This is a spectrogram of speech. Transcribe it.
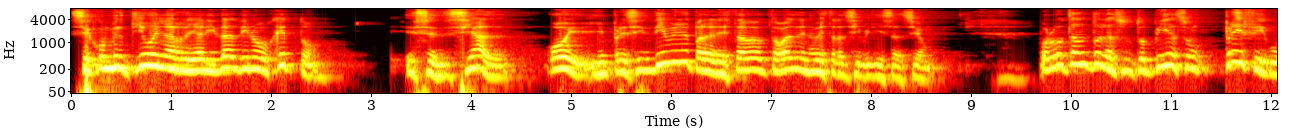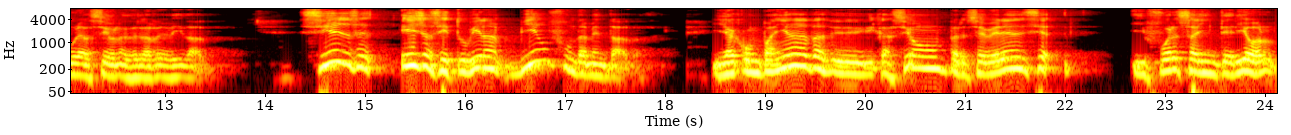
se convirtió en la realidad de un objeto esencial, hoy imprescindible para el estado actual de nuestra civilización. Por lo tanto, las utopías son prefiguraciones de la realidad. Si ellas, ellas estuvieran bien fundamentadas, y acompañadas de dedicación, perseverancia y fuerza interior,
